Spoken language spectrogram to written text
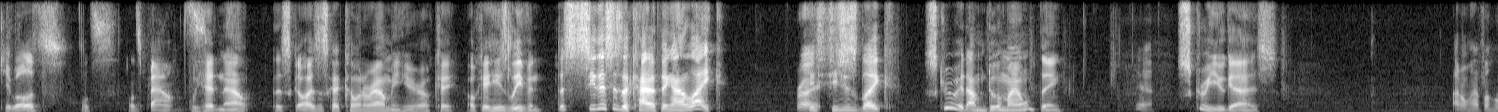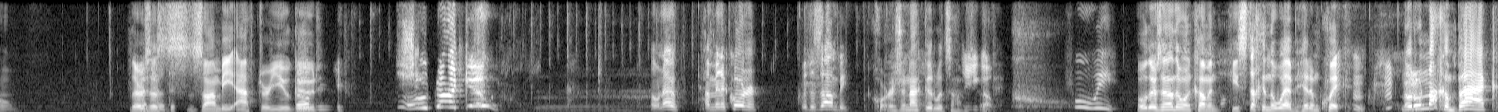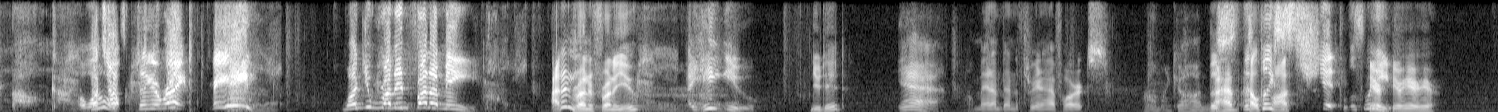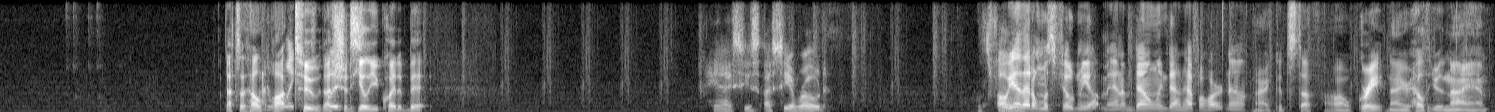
Okay, well let's let's let's bounce. We heading out. This guy, why is this guy coming around me here? Okay, okay, he's leaving. This, see, this is the kind of thing I like. right. He's, he's just like, screw it, I'm doing my own thing. Yeah. Screw you guys. I don't have a home. There's a Watch zombie after you, dude. Oh God, go! Oh no! I'm in a corner with a zombie. Corners are not good with zombies. There you go. Okay. Wee. Oh, there's another one coming. He's stuck in the web. Hit him quick. Hmm. No, don't knock him back. Oh God, Oh, watch No. out to your right. Me. Why'd you run in front of me? I didn't run in front of you. I hate you. You did. Yeah. Oh man, I'm down to three and a half hearts. Oh my God. This, have this health place pots. is shit. Let's Here, leave. here, here, here. That's a health pot like too. That should heal you quite a bit. Hey, I see I see a road. Let's Oh yeah, follow- that almost filled me up, man. I'm down only down half a heart now. All right, good stuff. Oh, great. Now you're healthier than I am.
